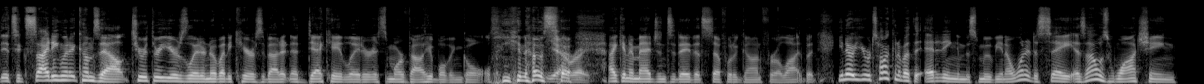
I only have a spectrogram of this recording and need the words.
it's exciting when it comes out. Two or three years later, nobody cares about it. And a decade later, it's more valuable than gold. you know, so right. I can imagine today that stuff would have gone for a lot. But you know, you were talking about the editing in this movie, and I wanted to say, as I was watching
